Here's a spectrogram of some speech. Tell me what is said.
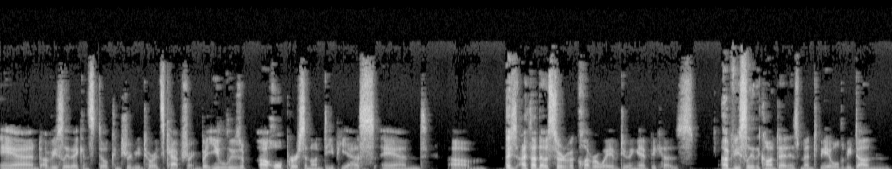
and obviously they can still contribute towards capturing. But you lose a, a whole person on DPS, and um, I, I thought that was sort of a clever way of doing it because obviously the content is meant to be able to be done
